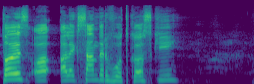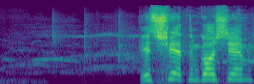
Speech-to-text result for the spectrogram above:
To jest Aleksander Włodkowski. Jest świetnym gościem.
